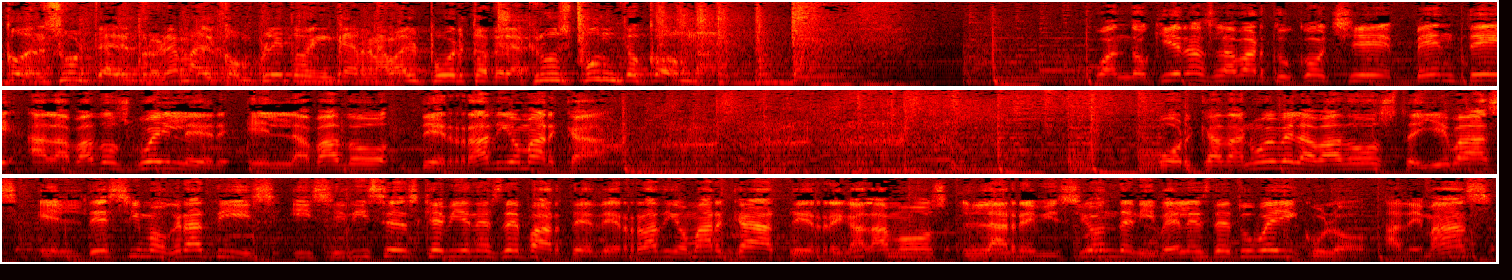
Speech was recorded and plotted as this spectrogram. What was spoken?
Consulta el programa al completo en carnavalpuertodelacruz.com. Cuando quieras lavar tu coche, vente a Lavados Whaler, el lavado de Radio Marca. Por cada nueve lavados te llevas el décimo gratis y si dices que vienes de parte de Radio Marca te regalamos la revisión de niveles de tu vehículo. Además,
